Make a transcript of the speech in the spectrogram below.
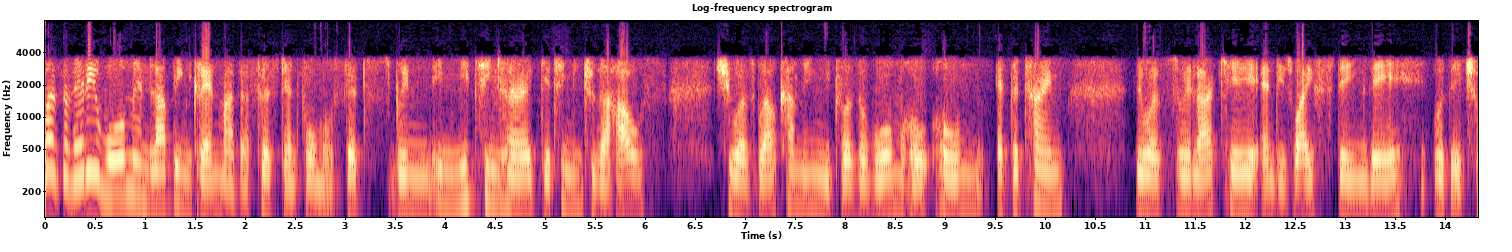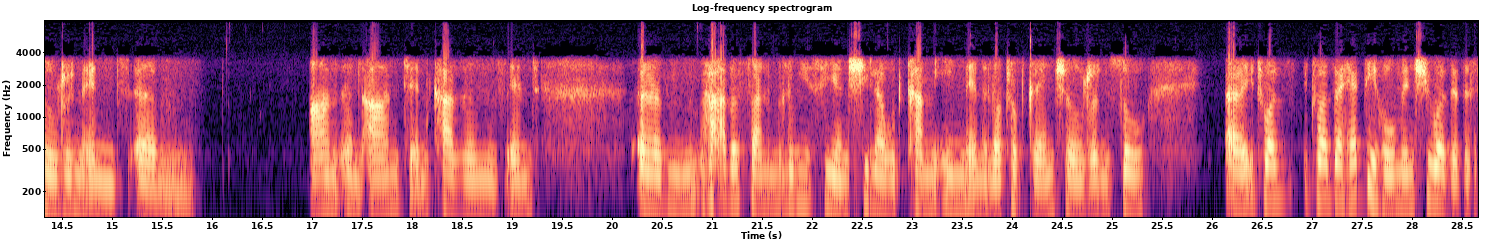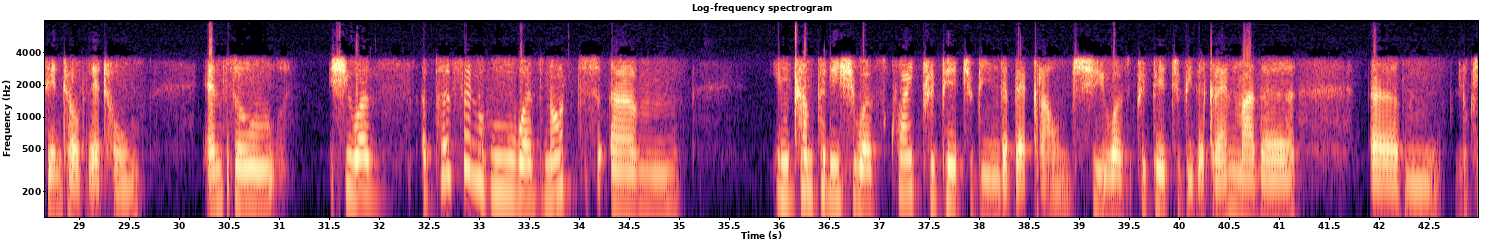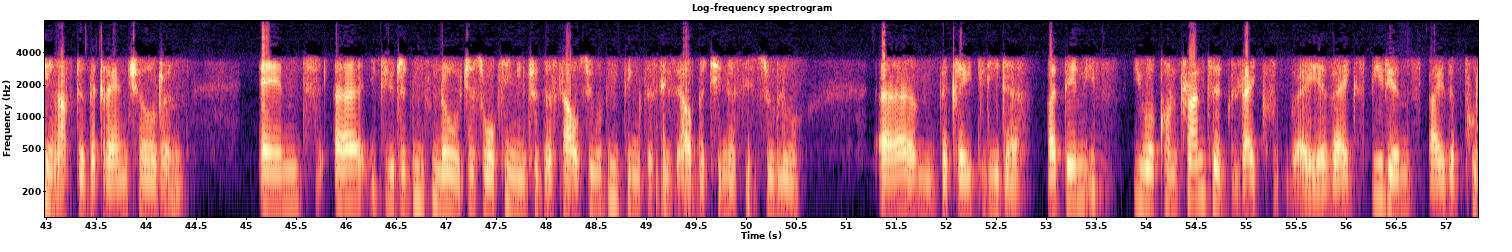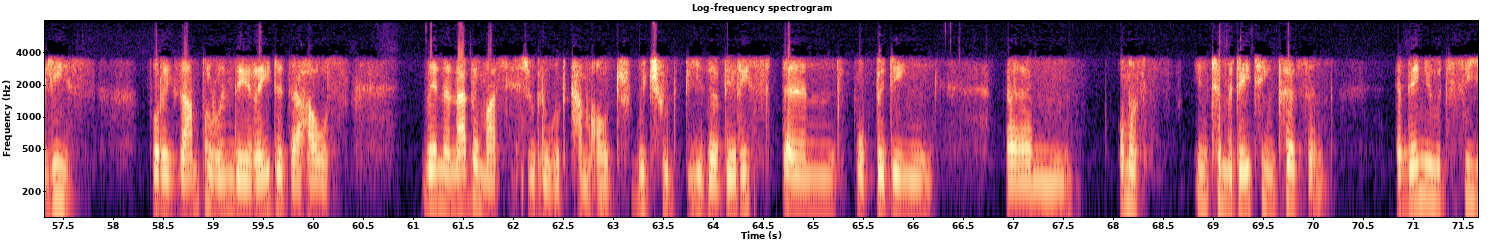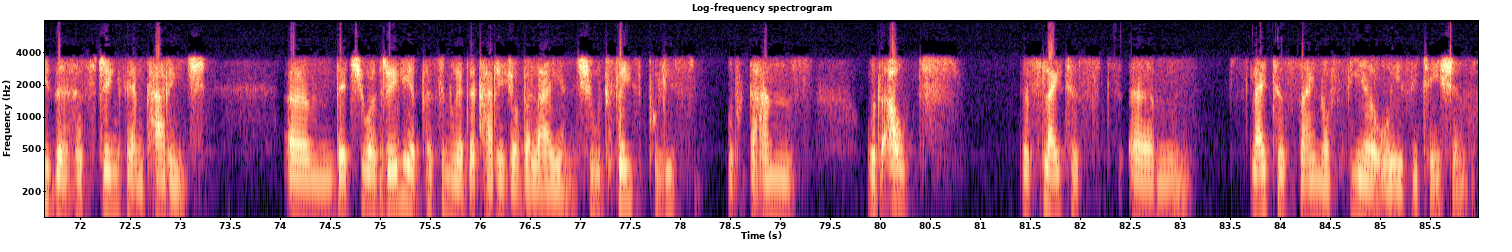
was a very warm and loving grandmother, first and foremost. That's when, in meeting her, getting into the house, she was welcoming. It was a warm ho- home. At the time, there was Zwelakhe and his wife staying there with their children and um, aunt and aunt and cousins and um, her other son Mlungisi and Sheila would come in and a lot of grandchildren. So uh, it was it was a happy home, and she was at the center of that home. And so she was a person who was not um, in company. She was quite prepared to be in the background. She was prepared to be the grandmother, um, looking after the grandchildren. And uh, if you didn't know, just walking into this house, you wouldn't think this is Albertina Sisulu, um, the great leader. But then if you were confronted, like as I experienced, by the police, for example, when they raided the house, then another MaSisulu would come out, which would be the very stern, forbidding, um, almost intimidating person. And then you would see the, her strength and courage um, that she was really a person who had the courage of a lion. She would face police with guns without the slightest um, slightest sign of fear or hesitation.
